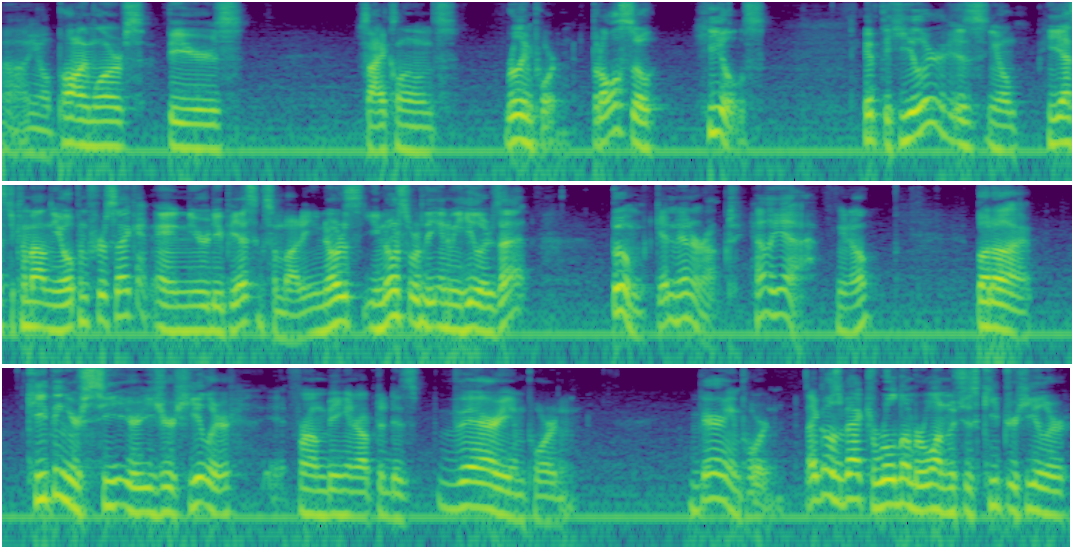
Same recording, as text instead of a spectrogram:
uh, you know, polymorphs, fears, cyclones, really important. But also heals. If the healer is, you know, he has to come out in the open for a second and you're DPSing somebody, you notice you notice where the enemy healer's at, boom, get an interrupt. Hell yeah, you know. But uh, keeping your C your your healer from being interrupted is very important. Very important. That goes back to rule number one, which is keep your healer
